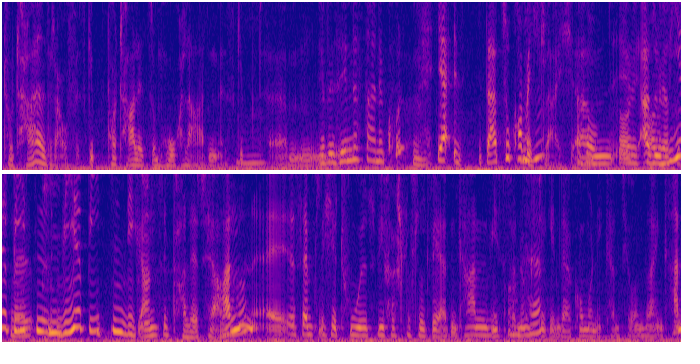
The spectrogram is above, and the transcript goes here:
total drauf. Es gibt Portale zum Hochladen. Es gibt ähm, Ja, wir sehen das deine Kunden. ja, dazu komme ich gleich. Ach so, Ähm, sorry, also sorry, zu wir bieten, wir bieten die ganze Palette an, äh, sämtliche Tools, wie verschlüsselt werden kann, wie es vernünftig in der Kommunikation sein kann.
